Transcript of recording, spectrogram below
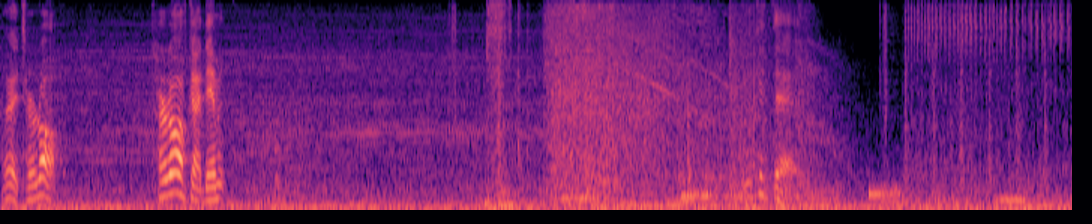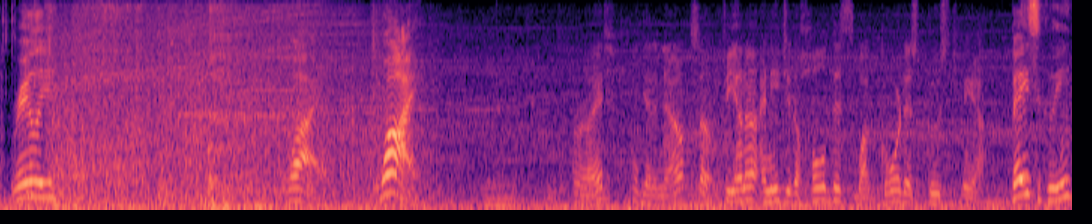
Alright, turn it off. Turn it off, goddammit. Look at that. Really? Why? Why? All right. I get it now. So, Fiona, I need you to hold this while Gortys boosts me up. Basically,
